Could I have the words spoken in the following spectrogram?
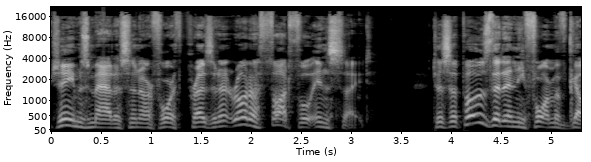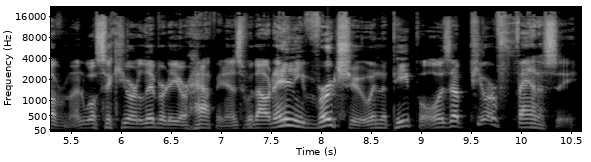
James Madison, our fourth president, wrote a thoughtful insight. To suppose that any form of government will secure liberty or happiness without any virtue in the people is a pure fantasy.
